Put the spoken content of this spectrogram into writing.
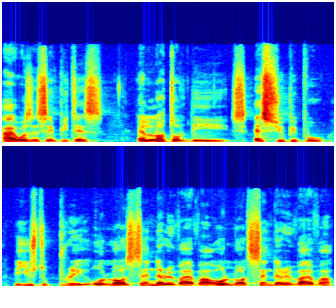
I was in St. Peter's, a lot of the SU people, they used to pray, Oh Lord, send the revival. Oh Lord, send the revival.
